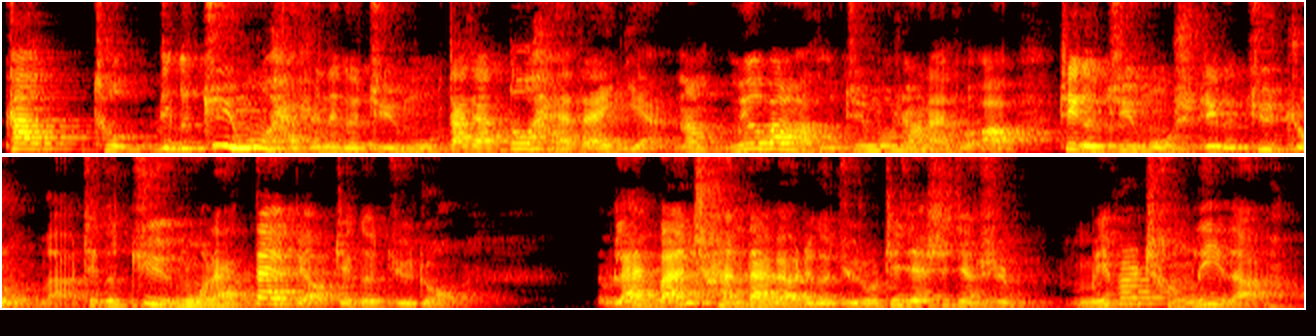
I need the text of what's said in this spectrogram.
他从那个剧目还是那个剧目，大家都还在演，那没有办法从剧目上来说啊，这个剧目是这个剧种的，这个剧目来代表这个剧种，来完全代表这个剧种，这件事情是没法成立的。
